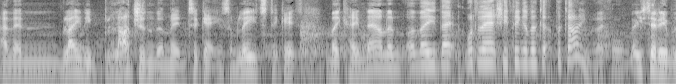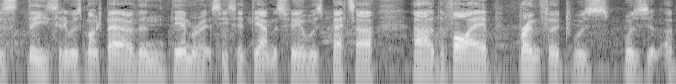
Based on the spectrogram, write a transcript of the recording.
and then Blaney bludgeoned them into getting some Leeds tickets, and they came down. And, and they, they, what did they actually think of the, the game? They thought, He said it was. He said it was much better than the Emirates. He said the atmosphere was better, uh, the vibe. Brentford was was a,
